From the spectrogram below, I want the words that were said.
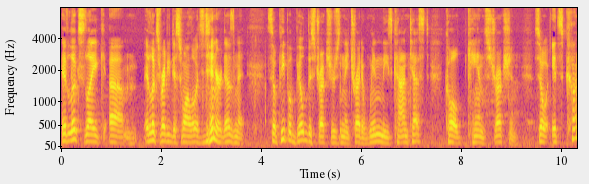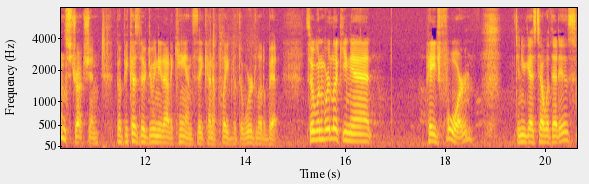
it looks like um, it looks ready to swallow its dinner, doesn't it? So people build the structures and they try to win these contests called Canstruction. So it's construction, but because they're doing it out of cans, they kind of played with the word a little bit. So when we're looking at page four, can you guys tell what that is?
